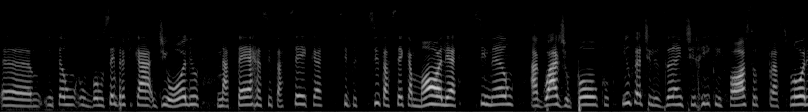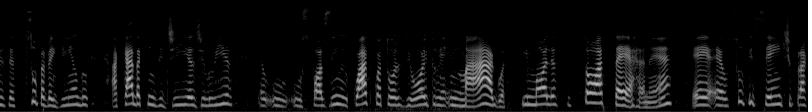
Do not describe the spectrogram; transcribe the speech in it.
Uh, então, o bom sempre é ficar de olho na terra, se está seca, se está seca, molha, se não, aguarde um pouco. E um fertilizante rico em fósforo para as flores é super bem-vindo. A cada 15 dias, diluir eh, os pozinhos 4, 14, 8 em uma água e molha-se só a terra, né? É, é o suficiente para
